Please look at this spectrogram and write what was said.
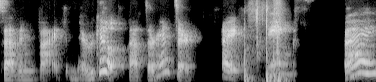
seven, five. And there we go. That's our answer. All right, thanks. Bye.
